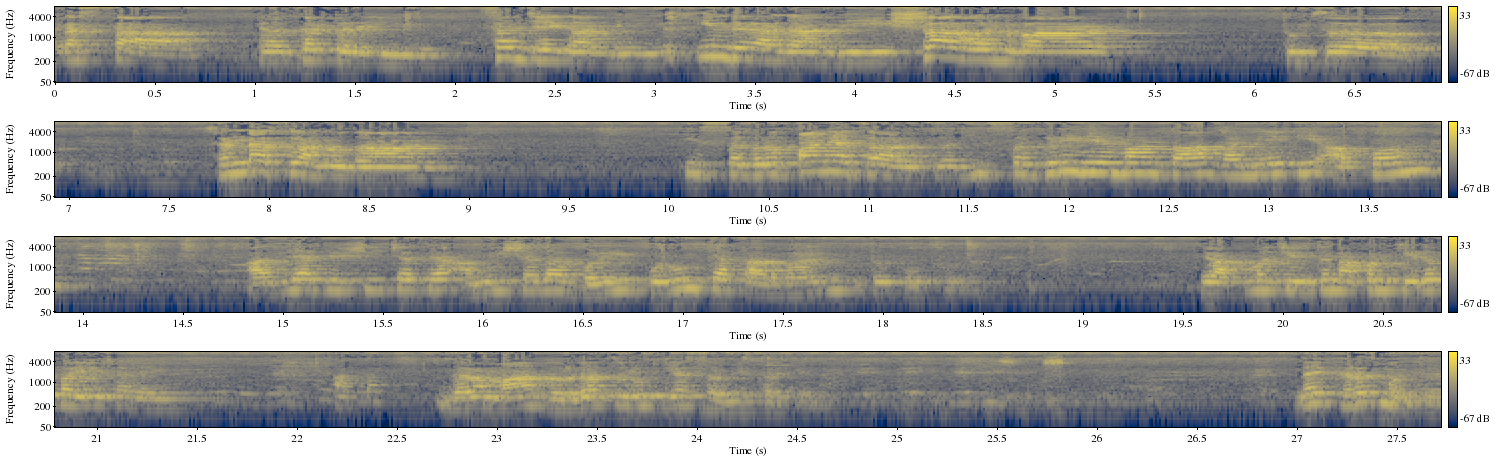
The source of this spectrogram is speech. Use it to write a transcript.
रस्ता गटरी संजय गांधी इंदिरा गांधी श्रावण बाळ तुमचं संडासचं अनुदान ही सगळं पाण्याचा अडचण ही सगळी निर्माण का झाली आहे की आपण आदल्या दिवशीच्या त्या आमिषाला बळी पडून त्या कारभाराने तिथं पोचवलं. हे आत्मचिंतन आपण केलं पाहिजे का नाही? आता जरा मा दुर्गाचं रूप घ्या सव्वीस तारखेला नाही खरंच म्हणतोय.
